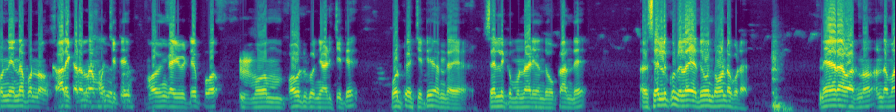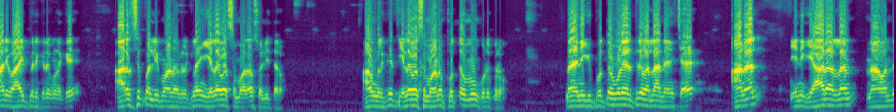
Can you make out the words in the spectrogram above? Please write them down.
ஒன்று என்ன பண்ணோம்? காலை கடன்லாம் முடிச்சிட்டு முகம் கழுவிட்டு போ முகம் பவுட்ரு கொஞ்சம் அடிச்சிட்டு பொட்டு வச்சுட்டு அந்த செல்லுக்கு முன்னாடி வந்து உட்காந்து அந்த செல்லுக்குள்ளெல்லாம் எதுவும் தோண்டக்கூடாது நேராக வரணும். அந்த மாதிரி வாய்ப்பு இருக்கிறவங்களுக்கு அரசு பள்ளி மாணவர்களுக்கெல்லாம் இலவசமாக தான் சொல்லித்தரோம். அவங்களுக்கு இலவசமான புத்தகமும் கொடுக்குறோம். நான் இன்னைக்கு புத்தகம் கூட எடுத்துகிட்டு வரலான்னு நினச்சேன். ஆனால் இன்றைக்கி யாரெல்லாம் நான் வந்து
